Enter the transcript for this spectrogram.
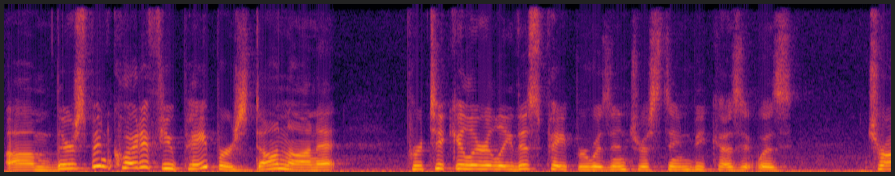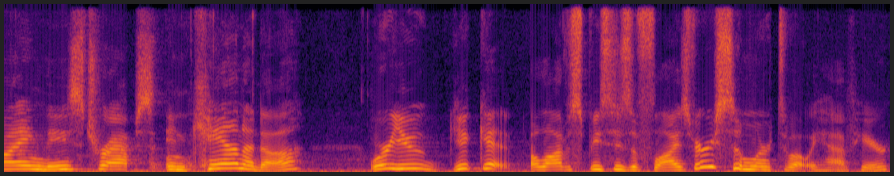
um, there's been quite a few papers done on it. Particularly, this paper was interesting because it was trying these traps in Canada where you, you get a lot of species of flies very similar to what we have here.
